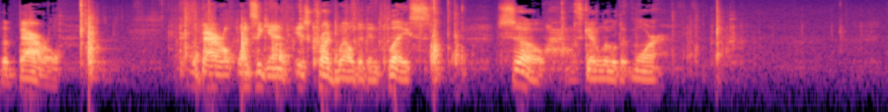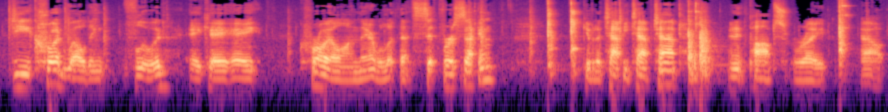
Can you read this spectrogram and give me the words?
the barrel. The barrel, once again, is crud welded in place. So, let's get a little bit more de-crud welding fluid, aka Kroil on there. We'll let that sit for a second. Give it a tappy tap tap, and it pops right out.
